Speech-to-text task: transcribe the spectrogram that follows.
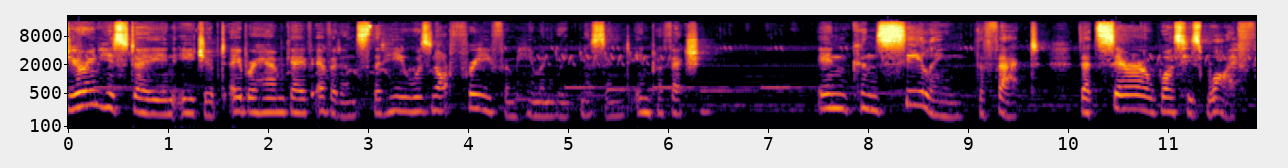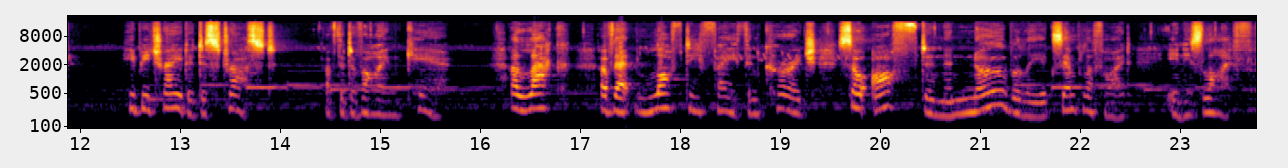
During his stay in Egypt, Abraham gave evidence that he was not free from human weakness and imperfection. In concealing the fact that Sarah was his wife, he betrayed a distrust of the divine care a lack of that lofty faith and courage so often and nobly exemplified in his life.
